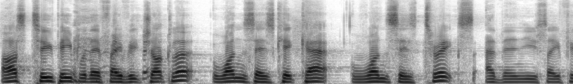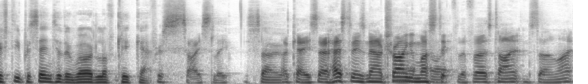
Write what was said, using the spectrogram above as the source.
Ask two people their favourite chocolate. One says Kit Kat, one says Twix, and then you say 50% of the world love Kit Kat. Precisely. So Okay, so Heston is now trying a Right, must right. for the first time. So am I.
